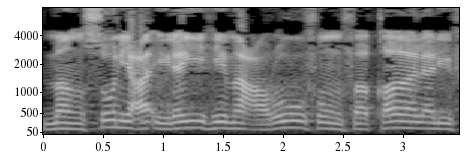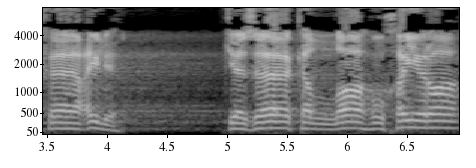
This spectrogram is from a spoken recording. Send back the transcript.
من صنع إليه معروف فقال لفاعله جزاك الله خيرا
